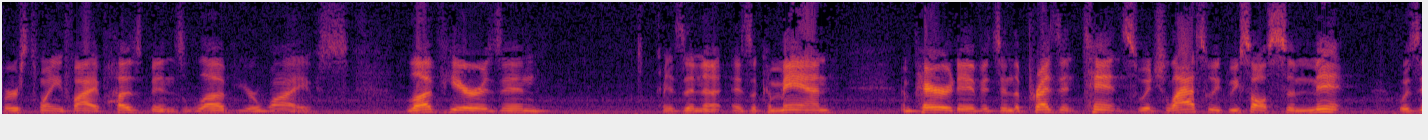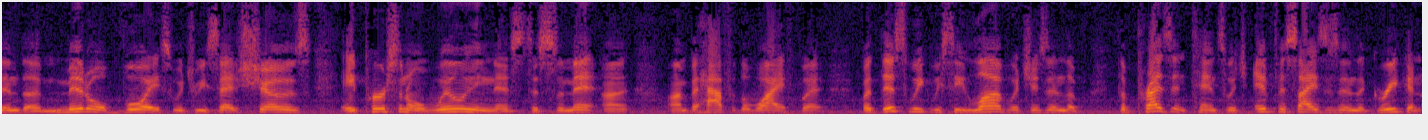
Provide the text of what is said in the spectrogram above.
Verse 25 Husbands, love your wives. Love here is in is in a is a command imperative. It's in the present tense, which last week we saw submit was in the middle voice, which we said shows a personal willingness to submit on, on behalf of the wife. But, but this week we see love, which is in the, the present tense, which emphasizes in the Greek an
